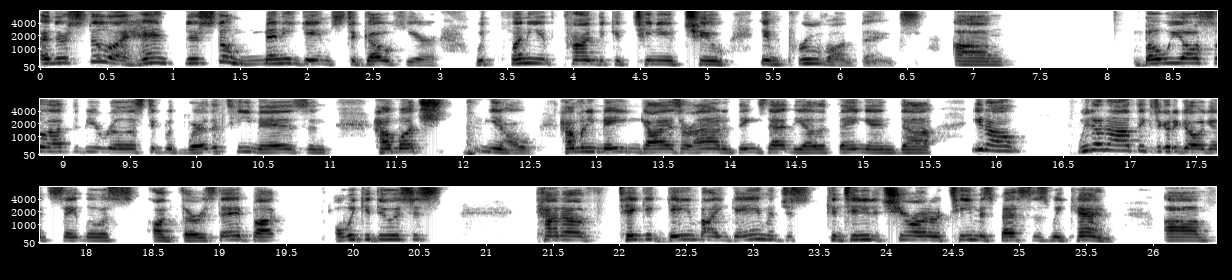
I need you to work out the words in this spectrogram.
And there's still a hand, there's still many games to go here with plenty of time to continue to improve on things. Um, but we also have to be realistic with where the team is and how much, you know, how many maiden guys are out and things that and the other thing. And, uh, you know, we don't know how things are going to go against St. Louis on Thursday, but all we could do is just kind of take it game by game and just continue to cheer on our team as best as we can. Um,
